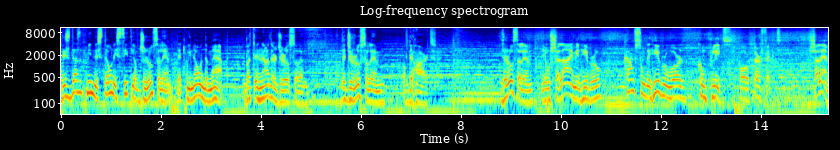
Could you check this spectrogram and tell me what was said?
This doesn't mean the stony city of Jerusalem that we know on the map, but another Jerusalem, the Jerusalem of the heart. Jerusalem, Yerushalayim in Hebrew, comes from the Hebrew word complete or perfect, shalem.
